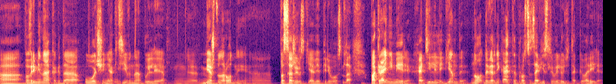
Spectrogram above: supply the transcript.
А, во времена, когда очень активно были международные э, пассажирские авиаперевозки, Да. по крайней мере, ходили легенды, но наверняка это просто завистливые люди так говорили,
